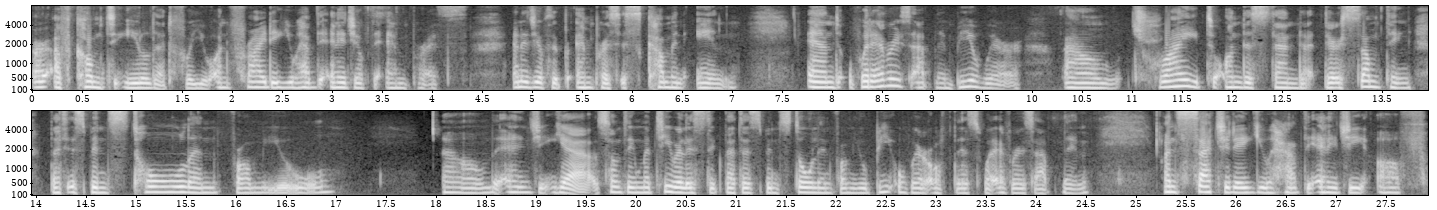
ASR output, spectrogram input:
are have come to yield that for you. On Friday, you have the energy of the Empress. Energy of the Empress is coming in, and whatever is happening, be aware um, try to understand that there's something that has been stolen from you. Um, the energy, yeah, something materialistic that has been stolen from you. Be aware of this, whatever is happening. On Saturday, you have the energy of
